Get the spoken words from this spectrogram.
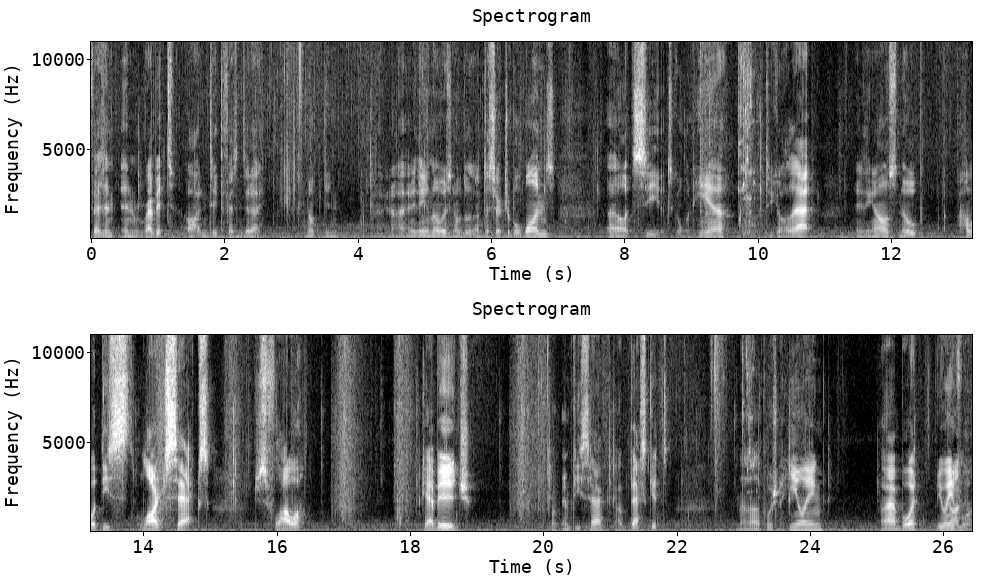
Pheasant and rabbit. Oh, I didn't take the pheasant, did I? Nope, didn't. Anything in those? Nope, those aren't the searchable ones. Uh, let's see. Let's go in here. Take all that. Anything else? Nope. How about these large sacks? Just flour. Cabbage. Empty sack. A basket. Another potion of healing. Alright, boy. What are you waiting Done? for?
